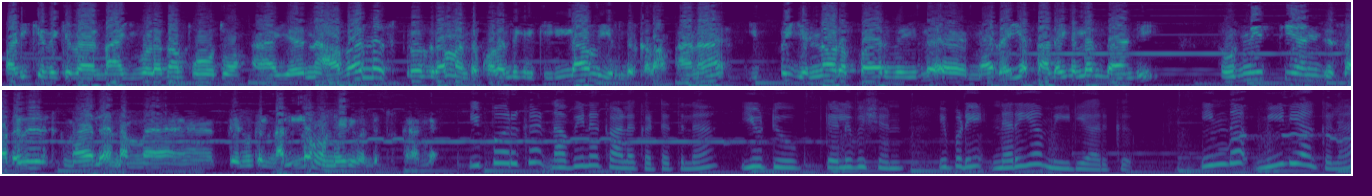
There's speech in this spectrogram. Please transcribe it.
படிக்க வைக்க வேண்டாம் இவ்வளவுதான் போதும். ஆஹ், ஏன்னா அவேர்னஸ் ப்ரோக்ராம் அந்த குழந்தைகளுக்கு இல்லாம இருந்திருக்கலாம். ஆனா இப்ப என்னோட பார்வையில நிறைய தடைகள்லாம் தாண்டி தொண்ணூத்தி அஞ்சு சதவீதத்துக்கு மேல நம்ம பெண்கள் நல்ல முன்னேறி வந்துட்டு இருக்காங்க இப்போ இருக்க நவீன காலகட்டத்துல யூடியூப் டெலிவிஷன் இப்படி நிறைய மீடியா இருக்கு. இந்த மீடியாக்களை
